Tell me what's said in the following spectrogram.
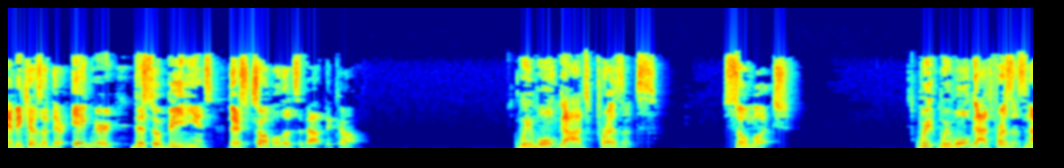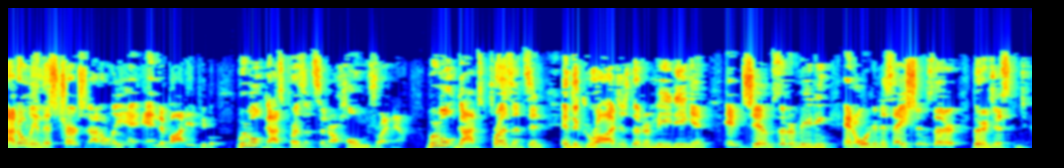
And because of their ignorant disobedience, there's trouble that's about to come. We want God's presence so much. We, we want God's presence not only in this church, not only in, in the body of people. We want God's presence in our homes right now. We want God's presence in, in the garages that are meeting and, and gyms that are meeting and organizations that are, that are just,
